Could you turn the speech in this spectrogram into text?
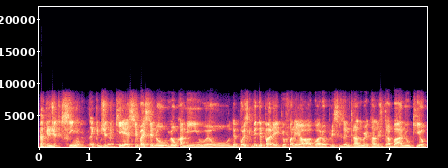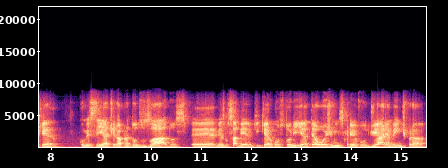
Acredito que sim, acredito que esse vai ser meu, meu caminho. Eu, depois que me deparei que eu falei, ó, agora eu preciso entrar no mercado de trabalho, o que eu quero? Comecei a atirar para todos os lados, é, mesmo sabendo que quero consultoria, até hoje me inscrevo diariamente para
